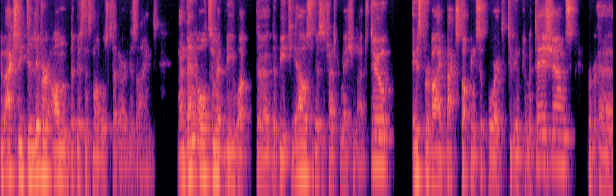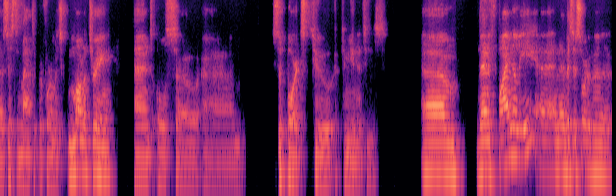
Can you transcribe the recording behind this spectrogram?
to actually deliver on the business models that are designed. And then ultimately what the, the BTLs, Business Transformation Labs do is provide backstopping support to implementations, uh, systematic performance monitoring, and also um, support to communities. Um, then finally, uh, and this is sort of a,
